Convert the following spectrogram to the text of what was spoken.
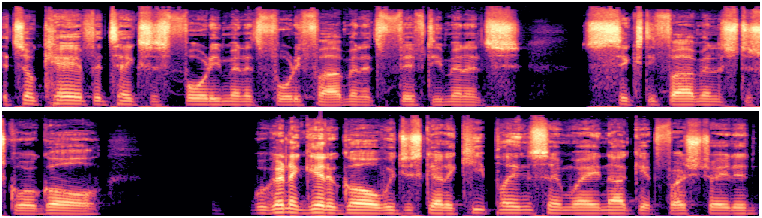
It's okay if it takes us 40 minutes, 45 minutes, 50 minutes, 65 minutes to score a goal. We're going to get a goal. We just got to keep playing the same way, not get frustrated.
